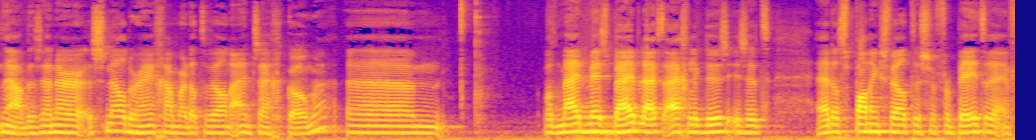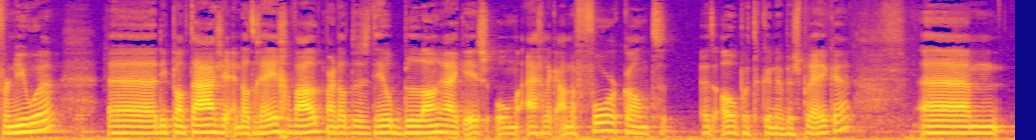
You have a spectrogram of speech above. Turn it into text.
Nou ja, we zijn er snel doorheen gegaan, maar dat we wel aan eind zijn gekomen. Um, wat mij het meest bijblijft eigenlijk dus, is het Dat spanningsveld tussen verbeteren en vernieuwen. Uh, die plantage en dat regenwoud. Maar dat dus het heel belangrijk is om eigenlijk aan de voorkant het open te kunnen bespreken. Um,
